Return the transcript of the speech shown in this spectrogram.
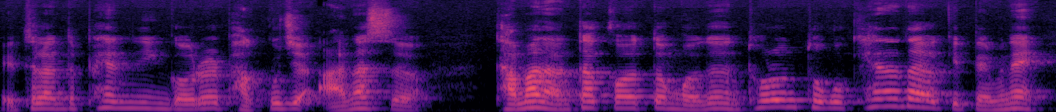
애틀란타 팬인 거를 바꾸지 않았어요. 다만 안타까웠던 거는 토론토고 캐나다였기 때문에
